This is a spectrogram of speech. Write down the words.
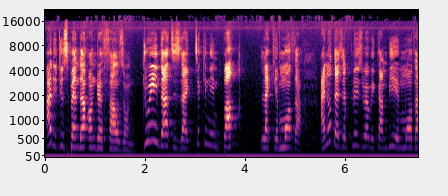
How did you spend that hundred thousand? Doing that is like taking him back like a mother. I know there's a place where we can be a mother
